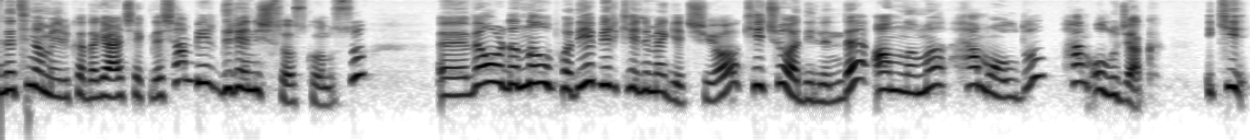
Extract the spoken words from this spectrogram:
Latin Amerika'da gerçekleşen bir direniş söz konusu. E, ve orada Naupa diye bir kelime geçiyor. Quechua dilinde anlamı hem oldu hem olacak. İki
